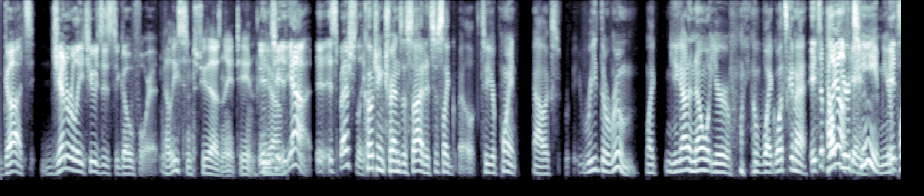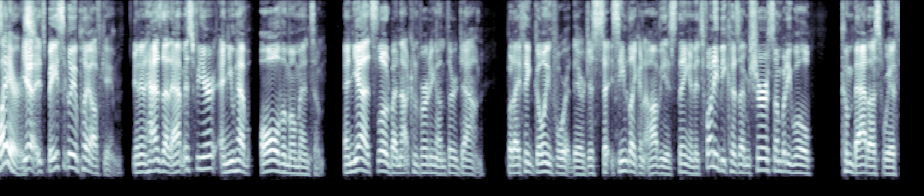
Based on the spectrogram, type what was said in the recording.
guts generally chooses to go for it. At least since 2018. And Yeah. to- yeah, especially. coaching trends aside, it's just like uh, to your point, Alex. Read the room. Like you got to know what you're like. Like what's gonna It's a help playoff your game. team, your It's- players. Yeah, it's basically a playoff game, and it has that atmosphere, and you have all the momentum. And yeah, it's slowed by not converting on third down, but I think going for it there just seemed like an obvious thing. And it's funny because I'm sure somebody will combat us with,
